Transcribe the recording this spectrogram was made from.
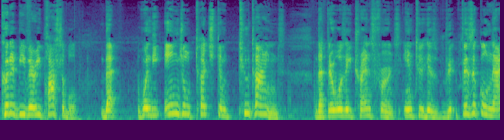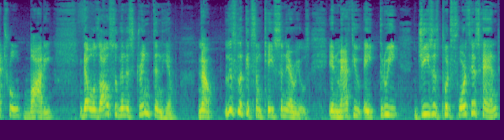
Could it be very possible that when the angel touched him two times, that there was a transference into his physical natural body that was also going to strengthen him? Now, let's look at some case scenarios. In Matthew 8 3, Jesus put forth his hand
